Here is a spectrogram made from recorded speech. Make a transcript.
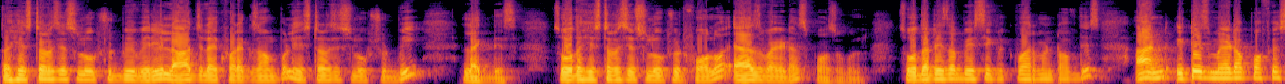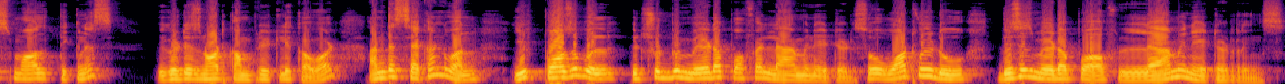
The hysteresis loop should be very large like for example hysteresis loop should be like this. So the hysteresis loop should follow as wide as possible. So that is the basic requirement of this and it is made up of a small thickness if it is not completely covered. And the second one if possible it should be made up of a laminated. So what we do this is made up of laminated rings.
